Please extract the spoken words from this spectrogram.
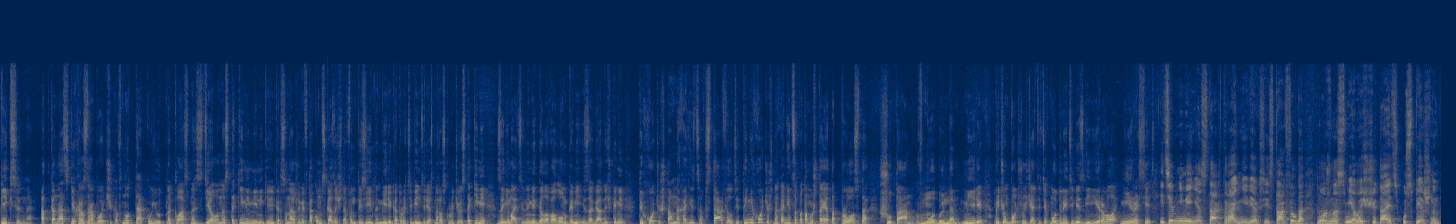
пиксельная, от канадских разработчиков, но так уютно, классно сделано, с такими миленькими персонажами, в таком сказочно-фэнтезийном мире, который тебе интересно раскручивать, с такими занимательными головоломками и загадочками. Ты хочешь там находиться в Старфилде, ты не хочешь находиться, потому что это просто шутан в модульном мире. Причем большую часть этих модулей тебе сгенерировала нейросеть. И тем не менее, старт ранней версии Старфилда можно смело считать успешным.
